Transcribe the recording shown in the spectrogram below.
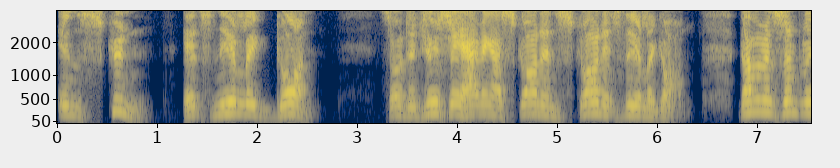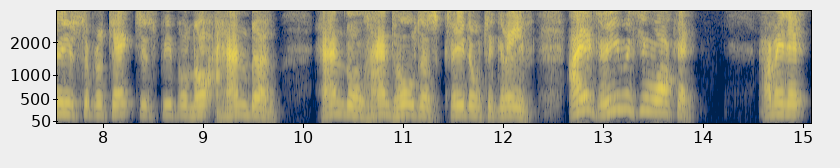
in Scone, it's nearly gone. So did you say having a scone in Scone, it's nearly gone? Government simply needs to protect its people, not handle, handle, handhold us cradle to grave. I agree with you, Walken. I mean, it,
